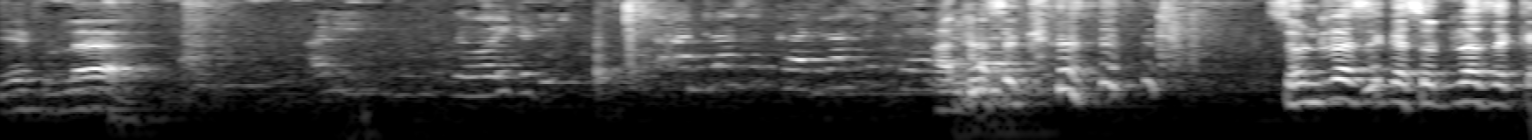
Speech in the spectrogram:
ஏ புள்ள? அட்ரா சக்க சொல்றா சக்க சொல்றா சக்க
